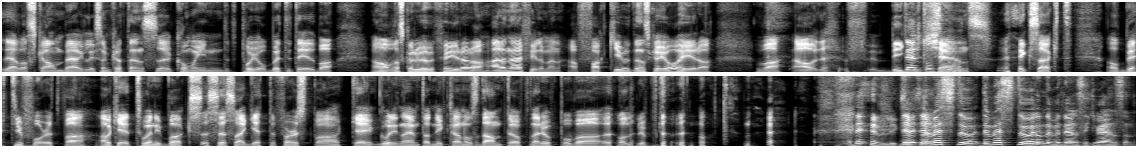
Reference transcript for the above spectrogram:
jävla scumbag liksom. Kan inte ens eh, komma in på jobbet i tid. Bara, jaha, vad ska du hyra då? Ja, den här filmen. Ja, fuck you, den ska jag hyra. Va? Ja, f- big Dental chance. Exakt. I'll bet you for it. Okej, 20 bucks says I get the first. Okej, går in och hämtar nycklarna hos Dante, öppnar upp och bara håller upp dörren åt den. Det, liksom det, mest stö, det mest störande med den sekvensen,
